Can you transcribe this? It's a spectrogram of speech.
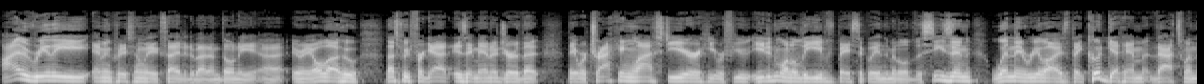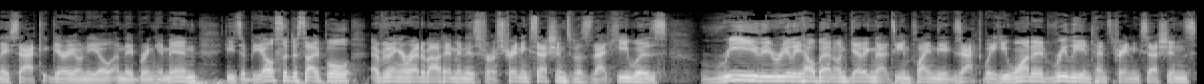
I really am increasingly excited about Andoni uh, Iraola, who lest we forget is a manager that they were tracking last year. He refused. He didn't want to leave basically in the middle of the season. When they realized they could get him, that's when they sack Gary O'Neill and they bring him in. He's a Bielsa disciple. Everything I read about him in his first training sessions was that he was really, really hell bent on getting that team playing the exact way he wanted, really intense training sessions,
